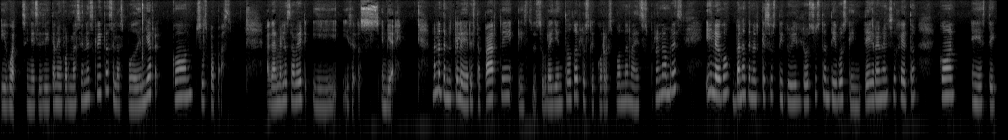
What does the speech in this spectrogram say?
Igual, si necesitan la información escrita, se las puedo enviar con sus papás. Háganmelo saber y, se los enviaré. Van a tener que leer esta parte, subrayen todos los que correspondan a esos pronombres y luego van a tener que sustituir los sustantivos que integran el sujeto con este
